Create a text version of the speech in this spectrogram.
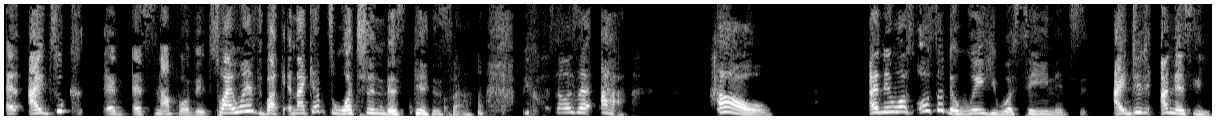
and I took a, a, snap of it. So I went back and I kept watching this thing, because I was like, ah, how? And it was also the way he was saying it. I did, honestly,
